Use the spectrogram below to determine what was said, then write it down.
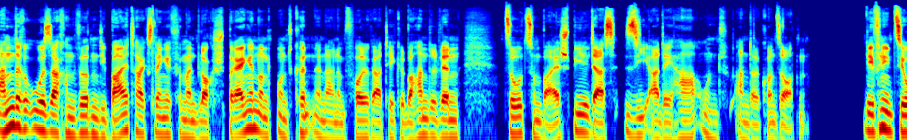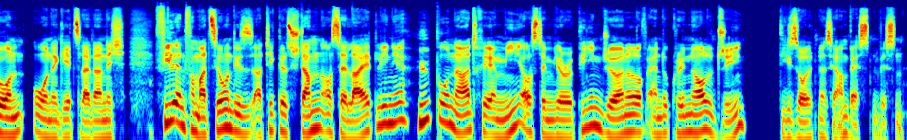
Andere Ursachen würden die Beitragslänge für meinen Blog sprengen und, und könnten in einem Folgeartikel behandelt werden, so zum Beispiel das SIADH und andere Konsorten. Definition, ohne geht's leider nicht. Viele Informationen dieses Artikels stammen aus der Leitlinie Hyponatriämie aus dem European Journal of Endocrinology. Die sollten es ja am besten wissen.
